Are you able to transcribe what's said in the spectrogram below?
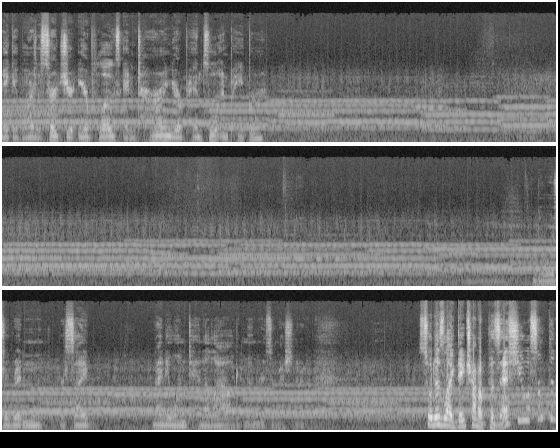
naked bars, search your earplugs and turn your pencil and paper. The words are written, recite 9110 aloud, memories imaginary. So it is like they trying to possess you or something?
